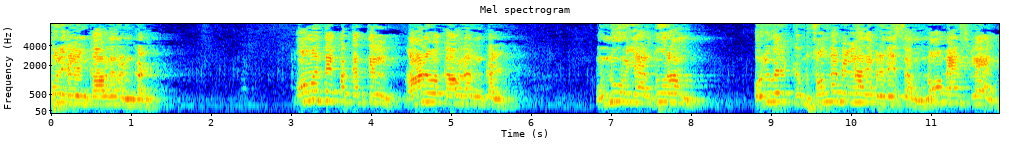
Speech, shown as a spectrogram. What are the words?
புலிகளின் காவலர்கள் ஓமந்தை பக்கத்தில் ராணுவ காவலர்கள் முன்னூறு யார் தூரம் ஒருவருக்கும் சொந்தமில்லாத பிரதேசம் நோ மேன்ஸ் லேண்ட்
